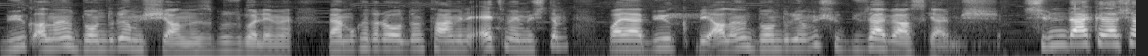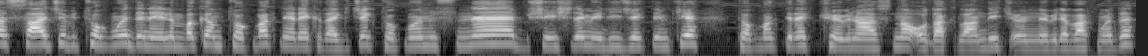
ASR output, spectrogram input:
büyük alanı donduruyormuş yalnız buz golemi. Ben bu kadar olduğunu tahmin etmemiştim. Bayağı büyük bir alanı donduruyormuş. Güzel bir askermiş. Şimdi de arkadaşlar sadece bir tokmağı deneyelim. Bakalım tokmak nereye kadar gidecek. Tokmağın üstüne bir şey işlemiyor diyecektim ki. Tokmak direkt köy binasına odaklandı. Hiç önüne bile bakmadı.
